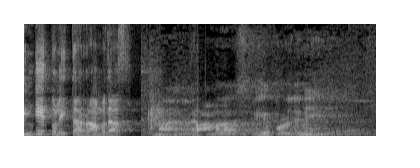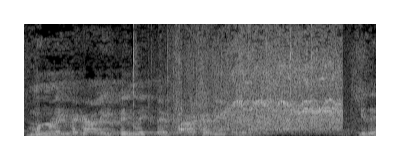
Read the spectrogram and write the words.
எங்கே தொலைத்தார் ராமதாஸ்? நான் ராமதாஸுக்கு எப்பொழுதுமே முன்வைத்த காலை பின் வைத்த பழக்கமே கிடையாது. இது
